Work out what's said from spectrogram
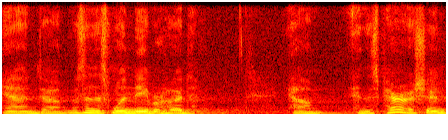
And um, it was in this one neighborhood um, in this parish. And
